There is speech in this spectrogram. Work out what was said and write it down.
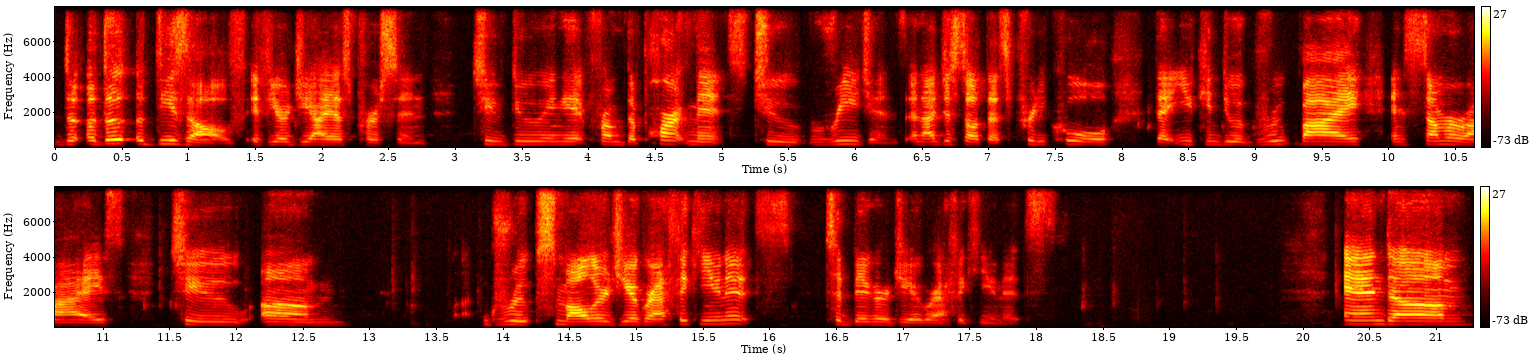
the, the, the dissolve if you're a GIS person to doing it from departments to regions. And I just thought that's pretty cool that you can do a group by and summarize to um, group smaller geographic units to bigger geographic units. And, um,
